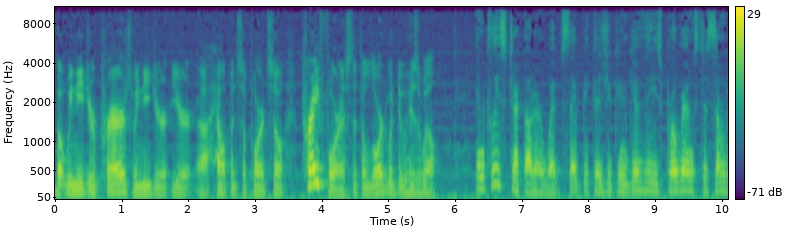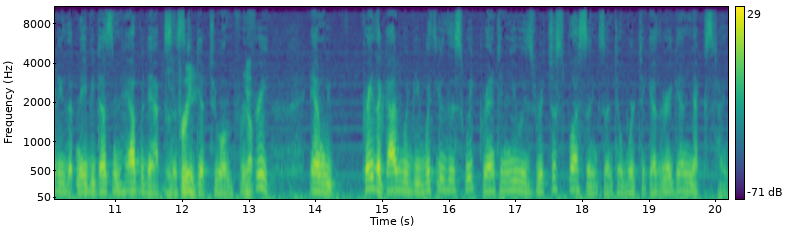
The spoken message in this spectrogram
but we need your prayers, we need your your uh, help and support. So pray for us that the Lord would do His will. And please check out our website because you can give these programs to somebody that maybe doesn't have an access to get to them for Yep. free. And we pray that God would be with you this week, granting you his richest blessings until we're together again next time.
